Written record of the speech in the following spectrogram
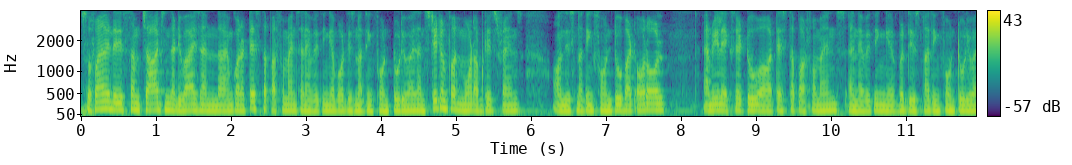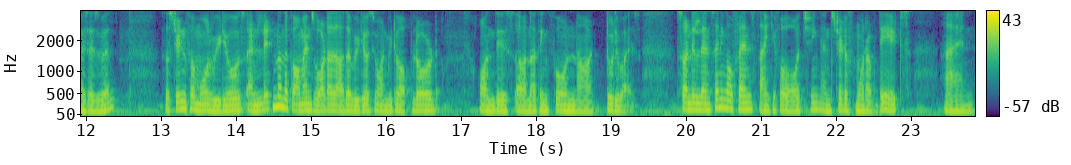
So finally there is some charge in the device and I'm to test the performance and everything about this Nothing Phone 2 device and stay tuned for more updates friends on this Nothing Phone 2 but overall I'm really excited to uh, test the performance and everything about this Nothing Phone 2 device as well. So stay tuned for more videos and let me know in the comments what are the other videos you want me to upload on this uh, Nothing Phone uh, 2 device. So until then signing off friends thank you for watching and stay tuned for more updates and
